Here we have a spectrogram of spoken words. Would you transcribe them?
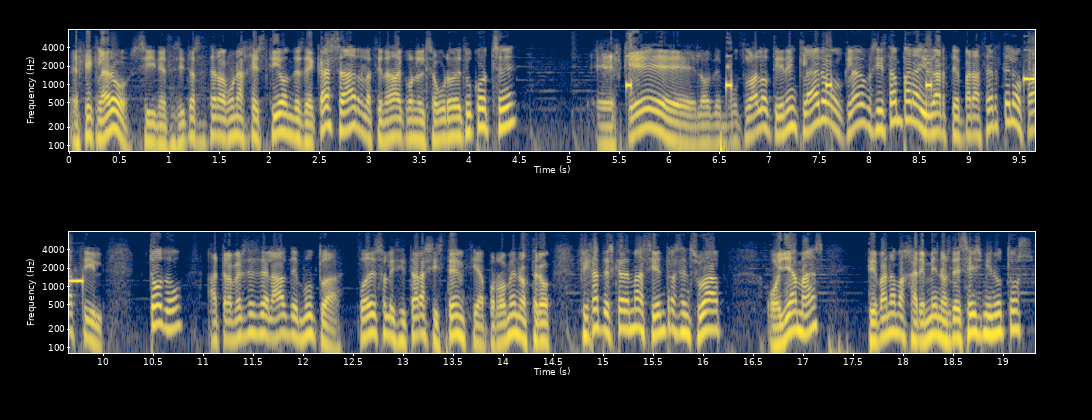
es que claro, si necesitas hacer alguna gestión desde casa relacionada con el seguro de tu coche, es que los de Mutua lo tienen claro, claro que si están para ayudarte, para hacértelo fácil. Todo a través desde la app de Mutua. Puedes solicitar asistencia, por lo menos, pero fíjate, es que además si entras en su app o llamas, te van a bajar en menos de seis minutos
